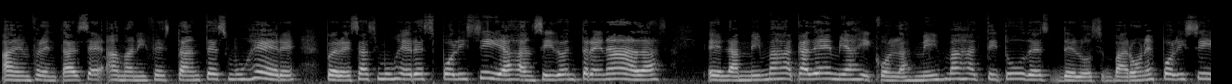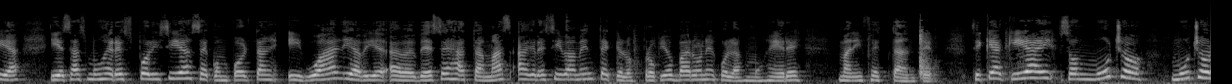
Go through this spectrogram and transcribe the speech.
a enfrentarse a manifestantes mujeres, pero esas mujeres policías han sido entrenadas en las mismas academias y con las mismas actitudes de los varones policías y esas mujeres policías se comportan igual y a veces hasta más agresivamente que los propios varones con las mujeres manifestantes. Así que aquí hay, son muchos, muchos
